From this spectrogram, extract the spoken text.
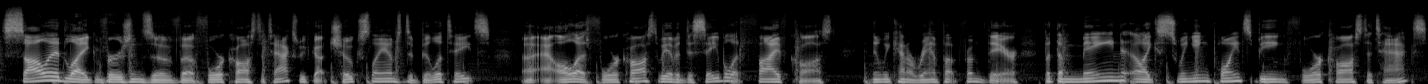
solid like versions of uh, four cost attacks. We've got choke slams, debilitates, uh, all at four cost. We have a disable at five cost, and then we kind of ramp up from there. But the main like swinging points being four cost attacks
